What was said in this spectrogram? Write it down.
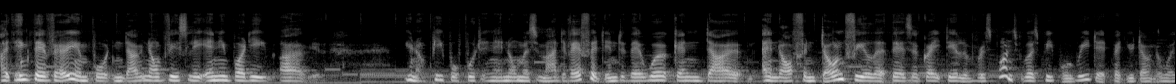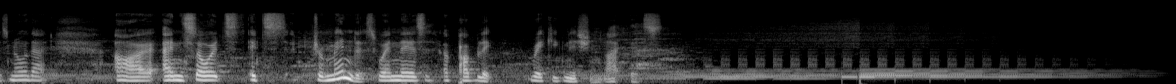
I think they're very important. I mean, obviously, anybody, uh, you know, people put an enormous amount of effort into their work and, uh, and often don't feel that there's a great deal of response because people read it, but you don't always know that. Uh, and so it's, it's tremendous when there's a public recognition like this.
